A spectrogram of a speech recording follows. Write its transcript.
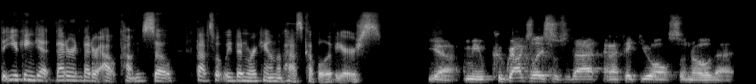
that you can get better and better outcomes. So that's what we've been working on the past couple of years. Yeah. I mean, congratulations for that. And I think you also know that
